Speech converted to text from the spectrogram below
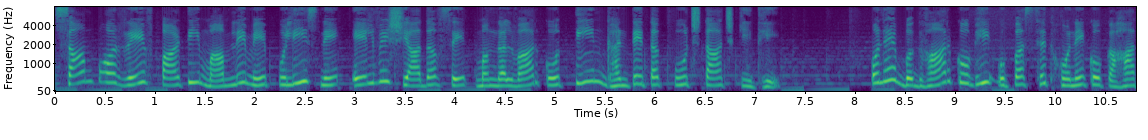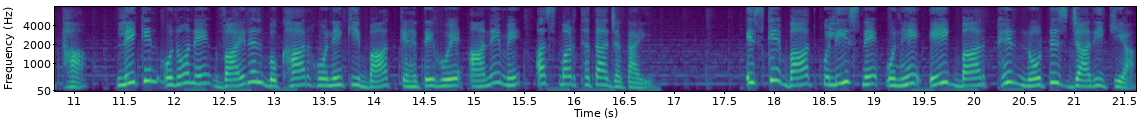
सांप और रेव पार्टी मामले में पुलिस ने एलविश यादव से मंगलवार को तीन घंटे तक पूछताछ की थी। उन्हें बुधवार को भी उपस्थित होने को कहा था। लेकिन उन्होंने वायरल बुखार होने की बात कहते हुए आने में असमर्थता जताई। इसके बाद पुलिस ने उन्हें एक बार फिर नोटिस जारी किया।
